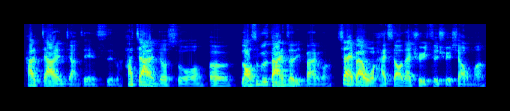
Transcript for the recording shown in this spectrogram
他的家人讲这件事嘛，他家人就说，呃，老师不是答应这礼拜吗？下礼拜我还是要再去一次学校吗？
